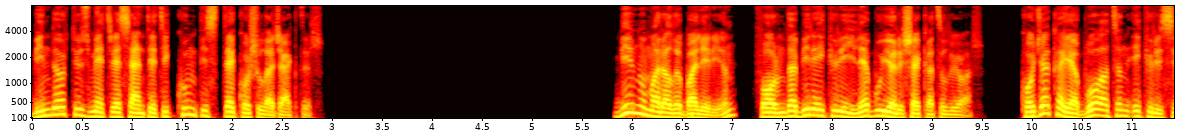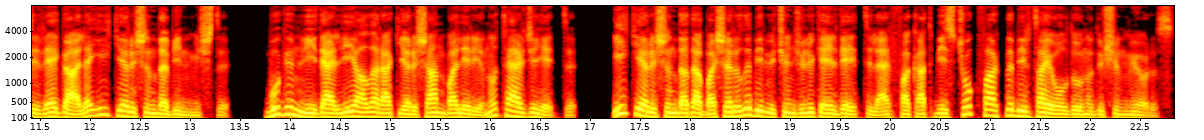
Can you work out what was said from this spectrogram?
1400 metre sentetik kum pistte koşulacaktır. Bir numaralı Balerion, formda bir ekürü ile bu yarışa katılıyor. Kocakaya bu atın ekürisi Regala ilk yarışında binmişti. Bugün liderliği alarak yarışan Balerion'u tercih etti. İlk yarışında da başarılı bir üçüncülük elde ettiler fakat biz çok farklı bir tay olduğunu düşünmüyoruz.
